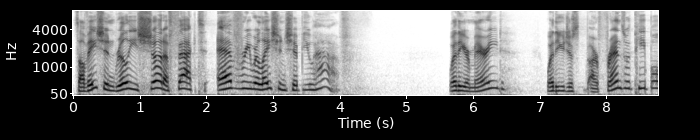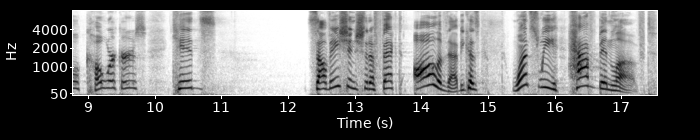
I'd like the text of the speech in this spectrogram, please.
Salvation really should affect every relationship you have. Whether you're married, whether you just are friends with people, coworkers, kids, salvation should affect all of that because once we have been loved,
